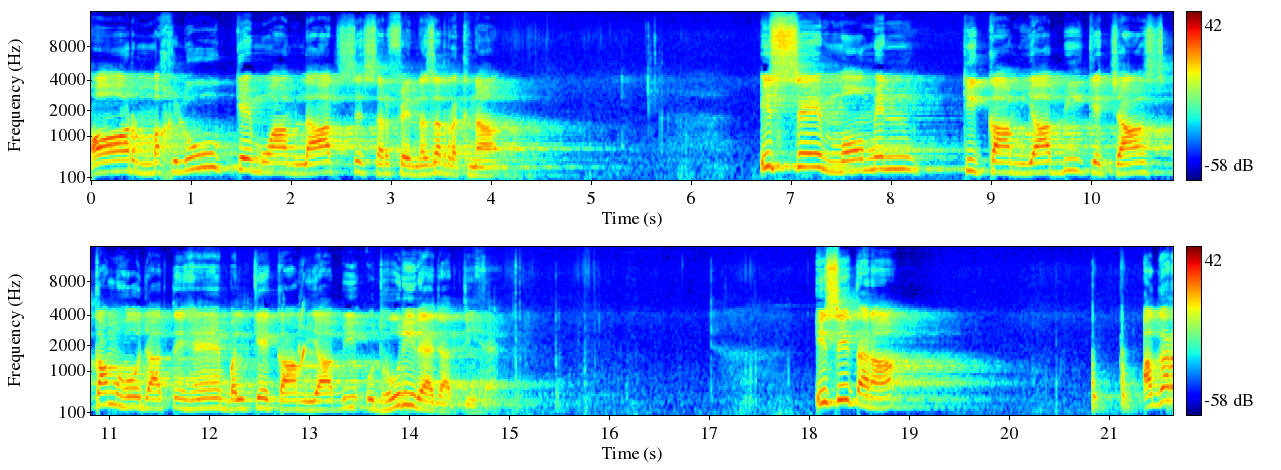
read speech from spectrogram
और मखलूक के मामलात से सरफ नज़र रखना, इससे मोमिन की कामयाबी के चांस कम हो जाते हैं, बल्कि कामयाबी अधूरी रह जाती है। इसी तरह अगर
